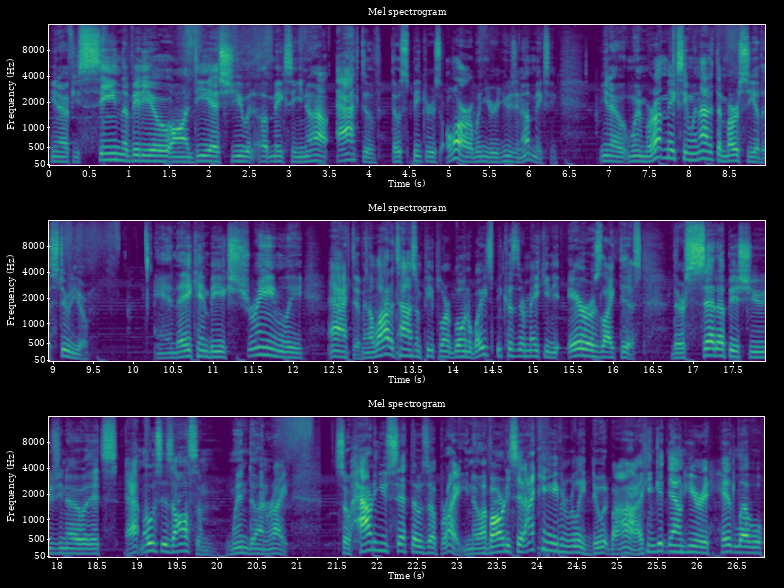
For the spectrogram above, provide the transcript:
You know, if you've seen the video on DSU and upmixing, you know how active those speakers are when you're using upmixing. You know, when we're upmixing, we're not at the mercy of the studio and they can be extremely active. And a lot of times when people aren't blowing the weights because they're making errors like this. They're setup issues, you know, it's Atmos is awesome when done right. So how do you set those up right? You know, I've already said I can't even really do it by eye. I can get down here at head level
